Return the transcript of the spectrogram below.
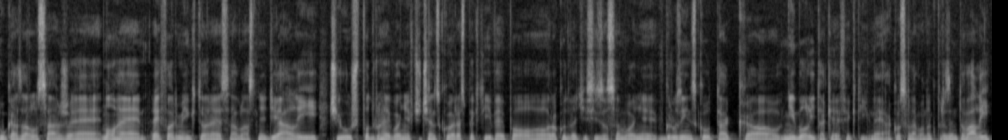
Ukázalo sa, že mnohé reformy, ktoré sa vlastne diali, či už po druhej vojne v Čečensku, respektíve po roku 2008 vojne v Gruzínsku, tak eh, neboli také efektívne, ako sa navonok prezentovali. Eh,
